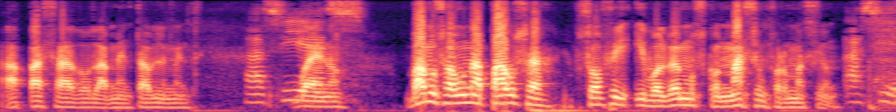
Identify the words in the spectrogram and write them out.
Ha pasado lamentablemente. así bueno, es. vamos a una pausa, Sofi, y volvemos con más información. Así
